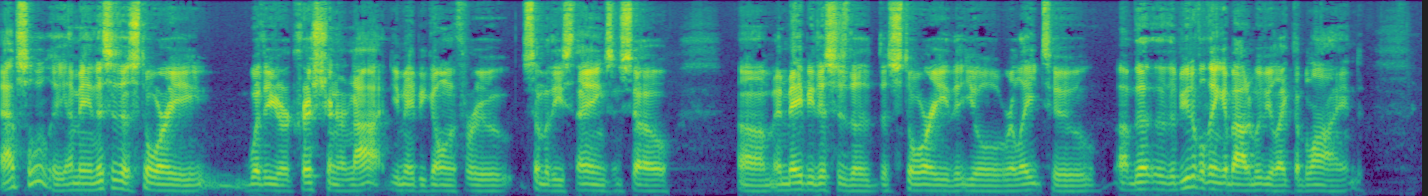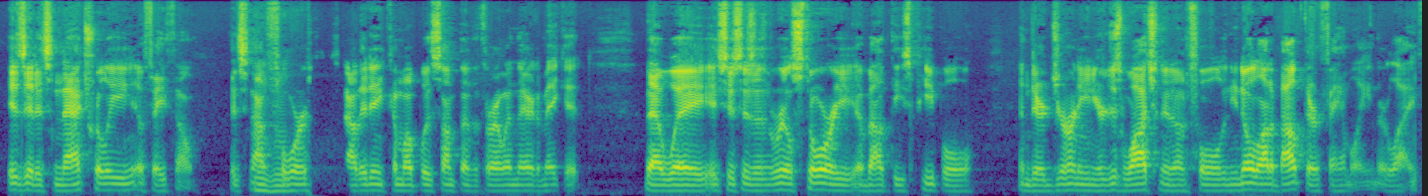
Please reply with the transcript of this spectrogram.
Absolutely. I mean, this is a story, whether you're a Christian or not, you may be going through some of these things. And so, um, and maybe this is the, the story that you'll relate to. Um, the, the beautiful thing about a movie like The Blind is that it's naturally a faith film. It's not Mhm. forced. Now, they didn't come up with something to throw in there to make it that way. It's just is a real story about these people and their journey, and you're just watching it unfold, and you know a lot about their family and their life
